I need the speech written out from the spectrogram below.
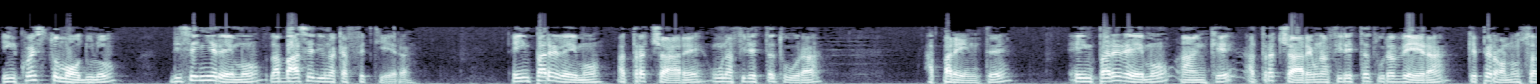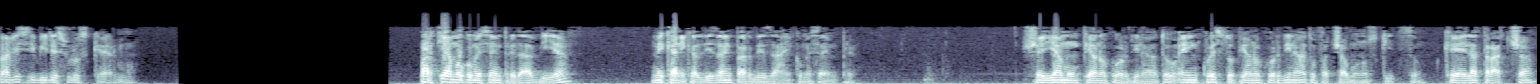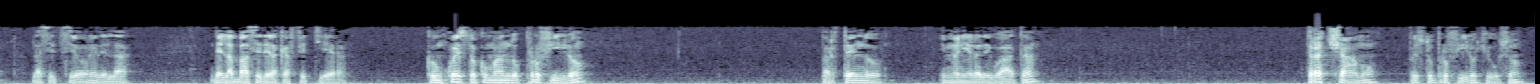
In questo modulo disegneremo la base di una caffettiera e impareremo a tracciare una filettatura apparente e impareremo anche a tracciare una filettatura vera che però non sarà visibile sullo schermo. Partiamo come sempre da avvia, Mechanical Design par Design come sempre. Scegliamo un piano coordinato e in questo piano coordinato facciamo uno schizzo, che è la traccia, la sezione della, della base della caffettiera. Con questo comando profilo, partendo in maniera adeguata, tracciamo questo profilo chiuso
